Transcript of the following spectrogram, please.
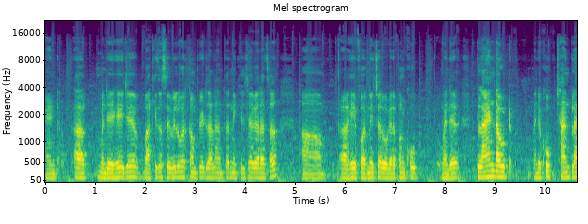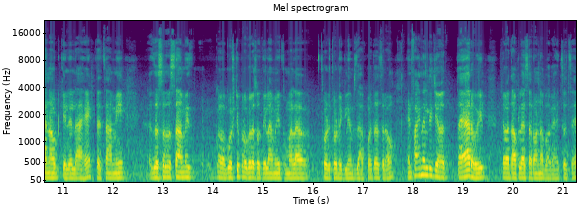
अँड uh, म्हणजे हे जे बाकीचं सिव्हिल वर्क कंप्लीट झाल्यानंतर निखिलच्या घराचं uh, हे फर्निचर वगैरे पण खूप म्हणजे प्लॅन्ड आउट म्हणजे खूप छान प्लॅन आउट केलेला आहे. त्याचा आम्ही जसं जसं आम्ही ग- गोष्टी प्रोग्रेस होतील आम्ही तुम्हाला थोडे थोडे ग्लेम्स दाखवतच राहू. अँड फायनली जेव्हा तयार होईल तेव्हा तर आपल्या सर्वांना बघायचंच आहे.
